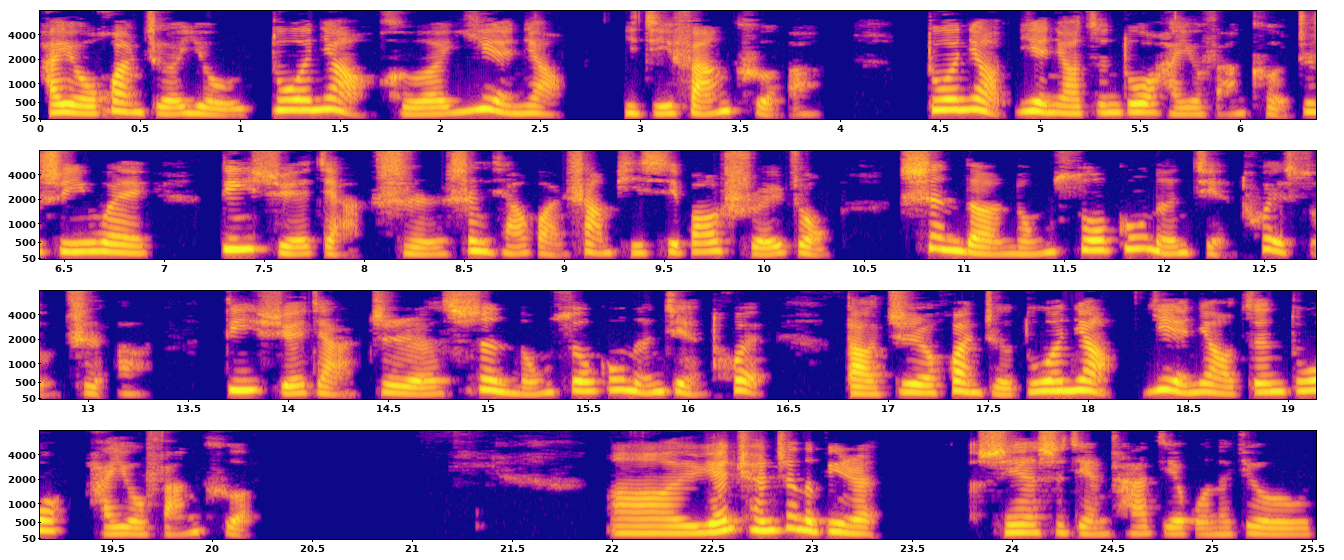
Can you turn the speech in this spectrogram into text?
还有患者有多尿和夜尿以及烦渴啊，多尿、夜尿增多，还有烦渴，这是因为。低血钾是肾小管上皮细胞水肿，肾的浓缩功能减退所致啊。低血钾致肾浓缩功能减退，导致患者多尿、夜尿增多，还有烦渴。呃，源泉症的病人，实验室检查结果呢就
